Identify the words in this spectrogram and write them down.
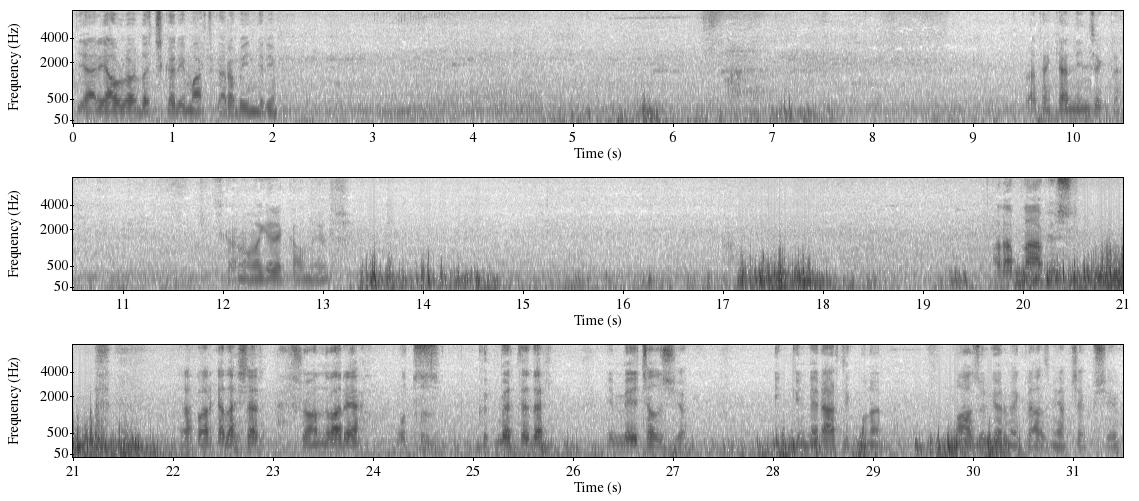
Diğer yavruları da çıkarayım artık araba indireyim. Zaten kendi inecek de. Çıkarmama gerek kalmayabilir. Arap ne yapıyorsun? Arap arkadaşlar şu an var ya 30-40 metreden inmeye çalışıyor. İlk günleri artık buna mazur görmek lazım. Yapacak bir şey yok.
